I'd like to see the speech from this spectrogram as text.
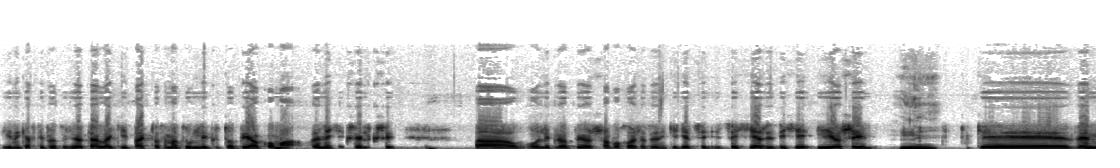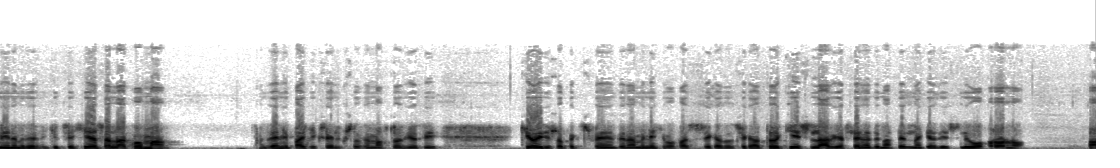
είναι και αυτή η προτεραιότητα, αλλά εκεί υπάρχει το θέμα του Λίγκ το οποίο ακόμα δεν έχει εξέλιξη. Α, ο Λίγκ ο οποίος αποχώρησε από την Εθνική και της Τσεχίας γιατί είχε ίωση Ναι. και δεν είναι με την Εθνική της Τσεχίας, αλλά ακόμα δεν υπάρχει εξέλιξη στο θέμα αυτό διότι και ο ίδιος ο παίκτης φαίνεται να μην έχει αποφασίσει 100% και η Σλάβια φαίνεται να θέλει να κερδίσει λίγο χρόνο α,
